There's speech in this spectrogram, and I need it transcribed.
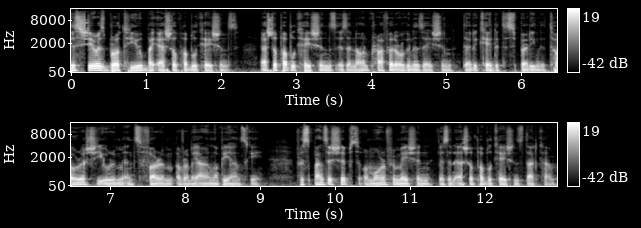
This year is brought to you by Eshel Publications. Eshel Publications is a non-profit organization dedicated to spreading the Torah, Shiurim, and Sefarim of Rabbi Aaron Lapiansky. For sponsorships or more information, visit eshelpublications.com.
